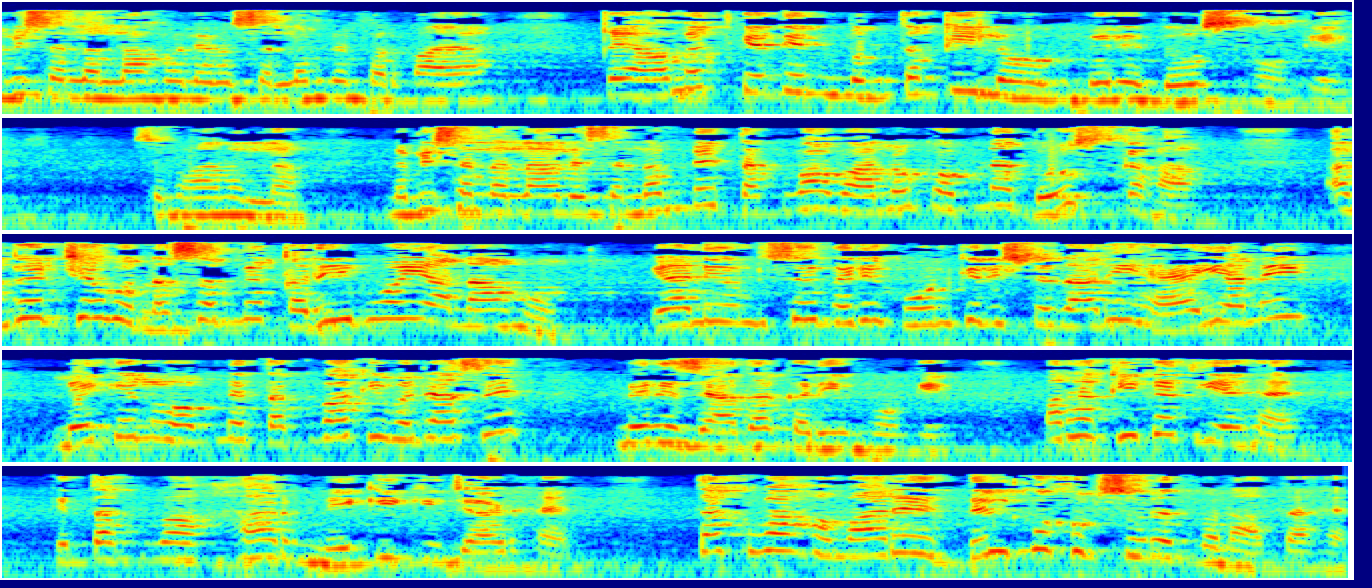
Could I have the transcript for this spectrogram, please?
نبی صلی اللہ علیہ وسلم نے فرمایا، قیامت کے دن متقی لوگ میرے دوست ہوں گے۔ سبحان اللہ۔ نبی صلی اللہ علیہ وسلم نے تقوا والوں کو اپنا دوست کہا۔ اگرچہ وہ نصب میں قریب ہو یا نہ ہو یعنی ان سے میری خون کی رشتے داری ہے یا نہیں، لیکن وہ اپنے تقوا کی وجہ سے میرے زیادہ قریب ہوں گے۔ اور حقیقت یہ ہے کہ تقوا ہر نیکی کی جڑ ہے۔ تقوا ہمارے دل کو خوبصورت بناتا ہے۔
